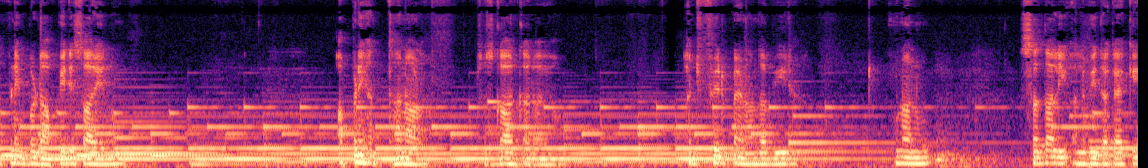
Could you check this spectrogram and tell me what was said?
ਆਪਣੇ ਬੁਢਾਪੇ ਦੇ ਸਾਰੇ ਨੂੰ ਆਪਣੇ ਹੱਥਾਂ ਨਾਲ ਸੰਸਕਾਰ ਕਰਾਇਆ ਅੱਜ ਫਿਰ ਭੈਣਾਂ ਦਾ ਵੀਰ ਉਹਨਾਂ ਨੂੰ ਸਦਾ ਲਈ ਅਲਵਿਦਾ ਕਹਿ ਕੇ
